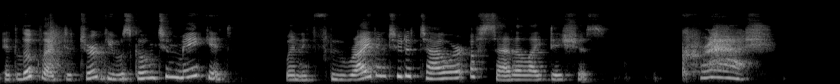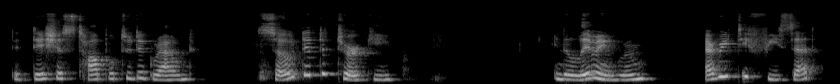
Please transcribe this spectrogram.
It looked like the turkey was going to make it when it flew right into the tower of satellite dishes. Crash! The dishes toppled to the ground. So did the turkey. In the living room, Every TV set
